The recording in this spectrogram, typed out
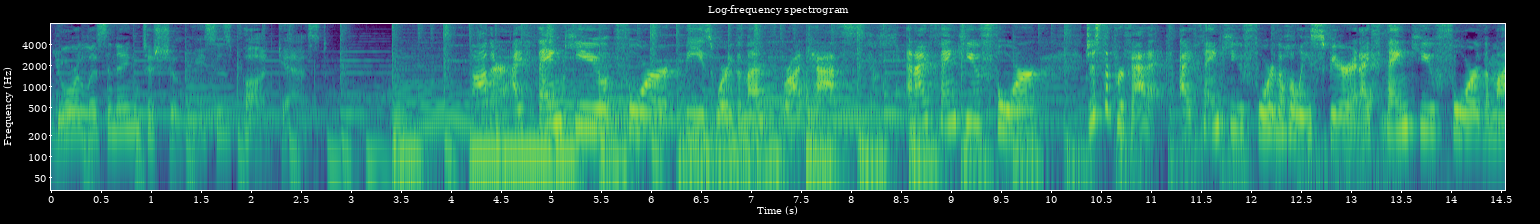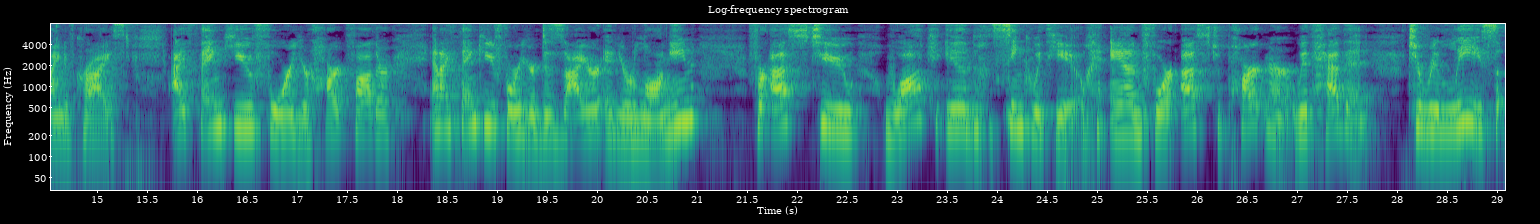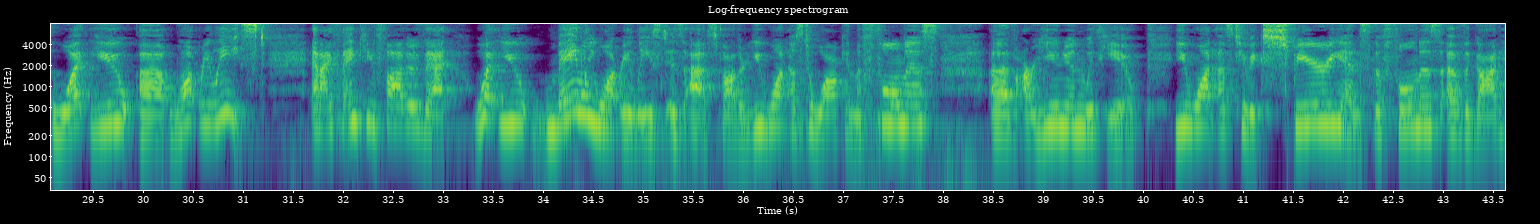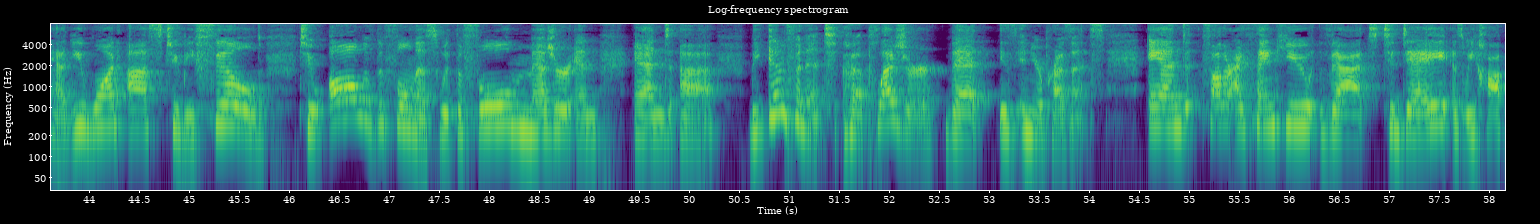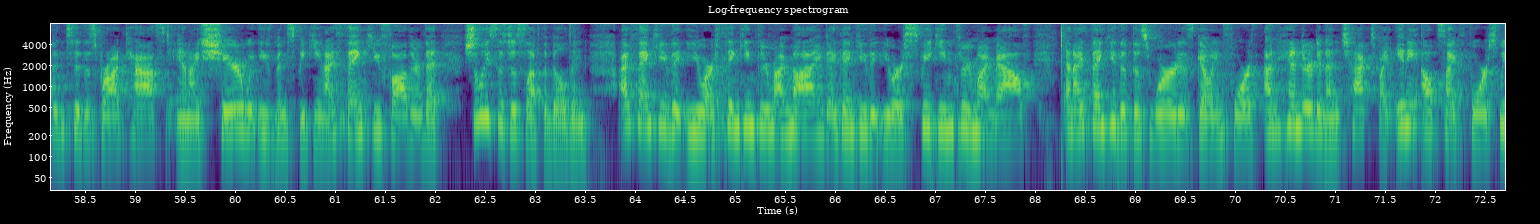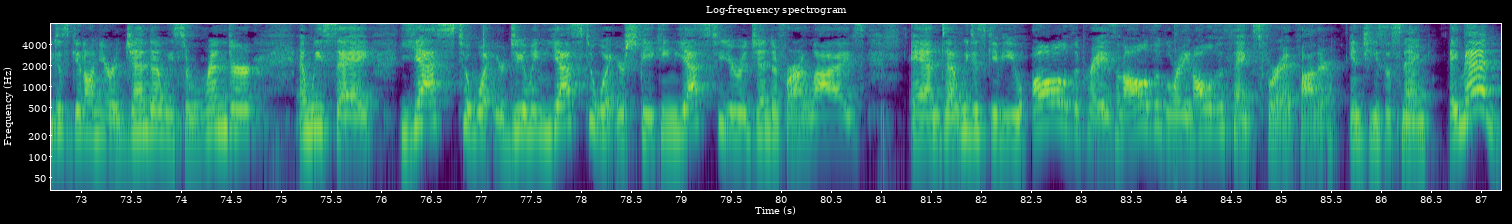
You're listening to Shalise's podcast. Father, I thank you for these Word of the Month broadcasts. And I thank you for just the prophetic. I thank you for the Holy Spirit. I thank you for the mind of Christ. I thank you for your heart, Father. And I thank you for your desire and your longing for us to walk in sync with you and for us to partner with heaven to release what you uh, want released. And I thank you, Father, that what you mainly want released is us, Father. You want us to walk in the fullness of our union with you. You want us to experience the fullness of the Godhead. You want us to be filled to all of the fullness with the full measure and, and, uh, the infinite uh, pleasure that is in your presence. And Father, I thank you that today, as we hop into this broadcast and I share what you've been speaking, I thank you, Father, that Shalise has just left the building. I thank you that you are thinking through my mind. I thank you that you are speaking through my mouth. And I thank you that this word is going forth unhindered and unchecked by any outside force. We just get on your agenda. We surrender and we say yes to what you're doing, yes to what you're speaking, yes to your agenda for our lives. And uh, we just give you all of the praise and all of the glory and all of the thanks for it, Father, in Jesus' name. Amen.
